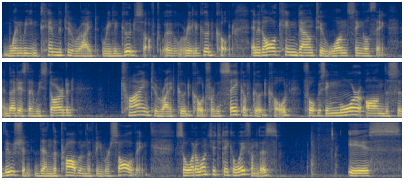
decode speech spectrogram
when we intended to write really good software, uh, really good code, and it all came down to one single thing, and that is that we started trying to write good code for the sake of good code, focusing more on the solution than the problem that we were solving. So what I want you to take away from this is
